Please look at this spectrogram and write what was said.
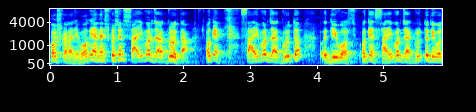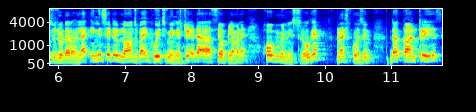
होस्ट कर ओके नेक्स्ट क्वेश्चन साइबर जागृता ओके साइबर जागृत दिवस ओके साइबर जागृत दिवस जोटा रहा initiative launch by which ministry यहाँ आस पे home ministry okay next question the country's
